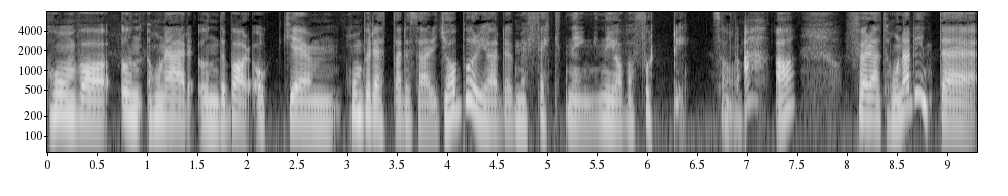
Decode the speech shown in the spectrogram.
Hon, var un, hon är underbar och ehm, hon berättade så här, jag började med fäktning när jag var 40. Sa hon. Ja, för att hon hade inte,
